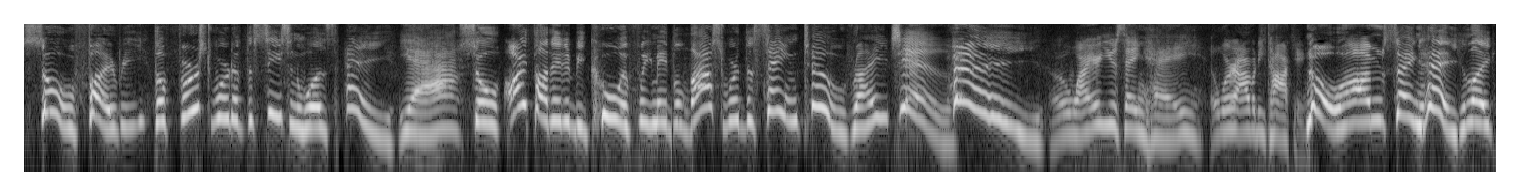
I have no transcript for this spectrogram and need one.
So, Firey, the first word of the season was hey. Yeah? So, I thought it'd be cool if we made the last word the same too, right? Two! Hey! Uh, Why are you saying hey? We're already talking. No, I'm saying hey, like,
